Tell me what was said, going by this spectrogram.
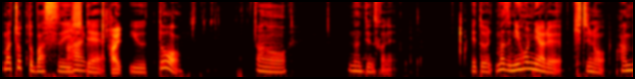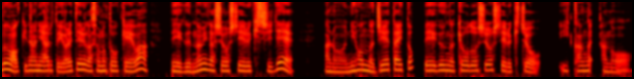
まあ、ちょっと抜粋してはい。言うと、あのなんていうんですかね。えっと、まず日本にある基地の半分は沖縄にあると言われているがその統計は米軍のみが使用している基地であの日本の自衛隊と米軍が共同使用している基地をい考えあの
